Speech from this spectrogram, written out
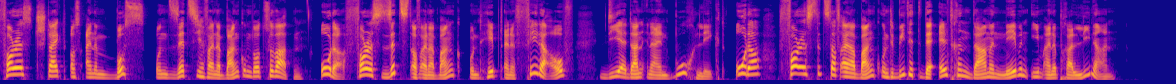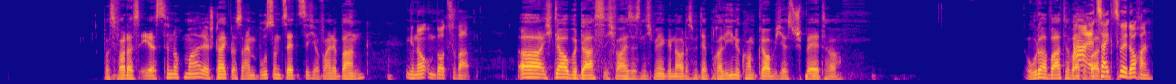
Forrest steigt aus einem Bus und setzt sich auf eine Bank, um dort zu warten. Oder Forrest sitzt auf einer Bank und hebt eine Feder auf, die er dann in ein Buch legt. Oder Forrest sitzt auf einer Bank und bietet der älteren Dame neben ihm eine Praline an. Was war das erste nochmal? Er steigt aus einem Bus und setzt sich auf eine Bank. Genau, um dort zu warten. Ah, ich glaube das. Ich weiß es nicht mehr genau. Das mit der Praline kommt, glaube ich, erst später. Oder warte, warte, ah, er zeigt es mir doch an.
